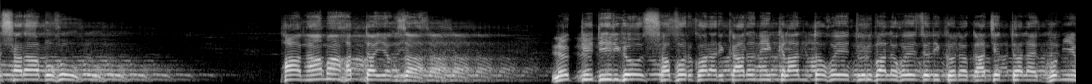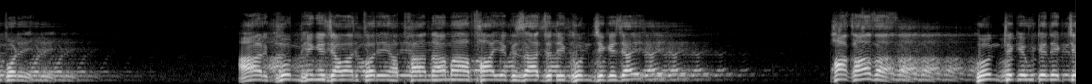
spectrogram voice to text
আশরাবহ ফানামা হাত্তা ইয়াগজা। লোকটি দীর্ঘ সফর করার কারণে ক্লান্ত হয়ে, দুর্বল হয়ে যদি কোনো গাছের তলায় ঘুমিয়ে পড়ে। আর ঘুম ভেঙে যাওয়ার পরে ফানামা ফা ইয়াগজা যদি ঘুম জেগে যায় ফাঁকাবা ঘুম থেকে উঠে দেখছে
